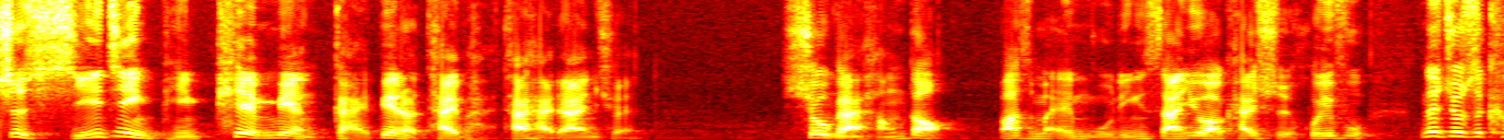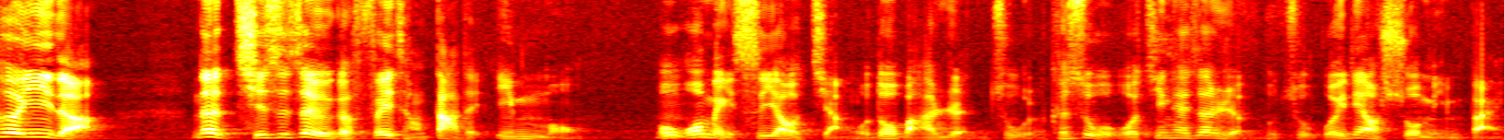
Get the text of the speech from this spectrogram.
是习近平片面改变了台海台海的安全，修改航道，把什么 M 五零三又要开始恢复，那就是刻意的。那其实这有一个非常大的阴谋。我我每次要讲，我都把它忍住了。可是我我今天真忍不住，我一定要说明白。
